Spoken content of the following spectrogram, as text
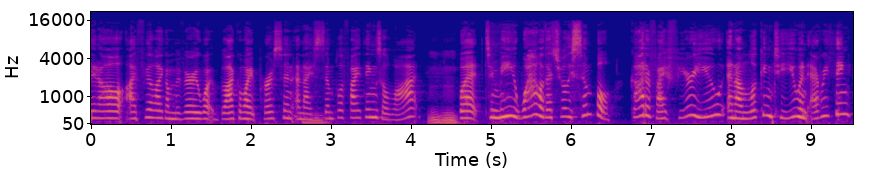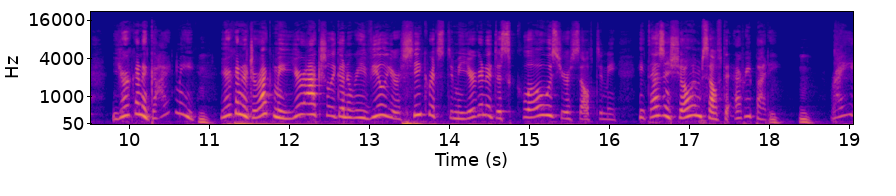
it all, I feel like I'm a very white, black and white person and mm-hmm. I simplify things a lot. Mm-hmm. But to me, wow, that's really simple. God, if I fear you and I'm looking to you in everything, you're going to guide me. Mm. You're going to direct me. You're actually going to reveal your secrets to me. You're going to disclose yourself to me. He doesn't show himself to everybody, mm. right?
